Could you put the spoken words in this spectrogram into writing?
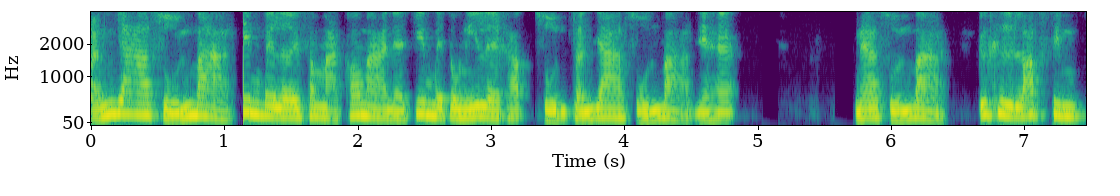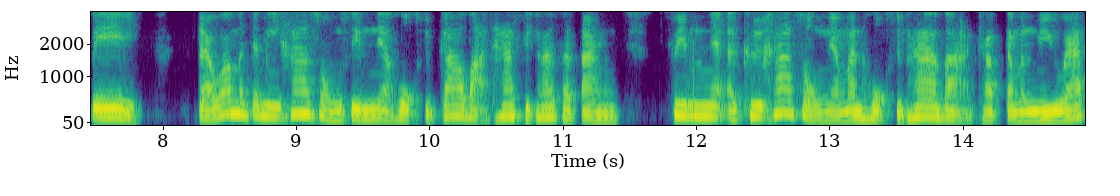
สัญญาศูนย์บาท จิ้มไปเลยสมัครเข้ามาเนี่ยจิ้มไปตรงนี้เลยครับศูนย์สัญญาศูนย์บาทเนี่ยฮะนะศูนย์บาทก็คือรับซิมฟรีแต่ว่ามันจะมีค่าส่งซิมเนี่ยหกสิบเก้าบาทห้าสิบห้าสตางค์ซิมเนี่ยคือค่าส่งเนี่ยมันหกสิบห้าบาทครับแต่มันมีแวต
